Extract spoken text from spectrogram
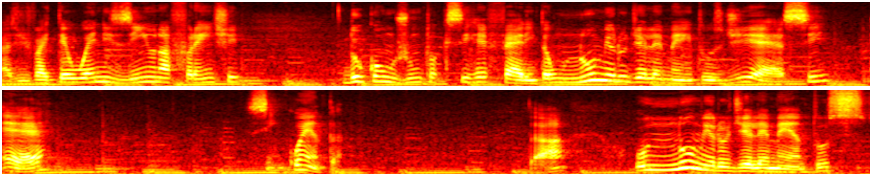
A gente vai ter o nzinho na frente do conjunto a que se refere. Então o número de elementos de S é 50. Tá? o número de elementos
